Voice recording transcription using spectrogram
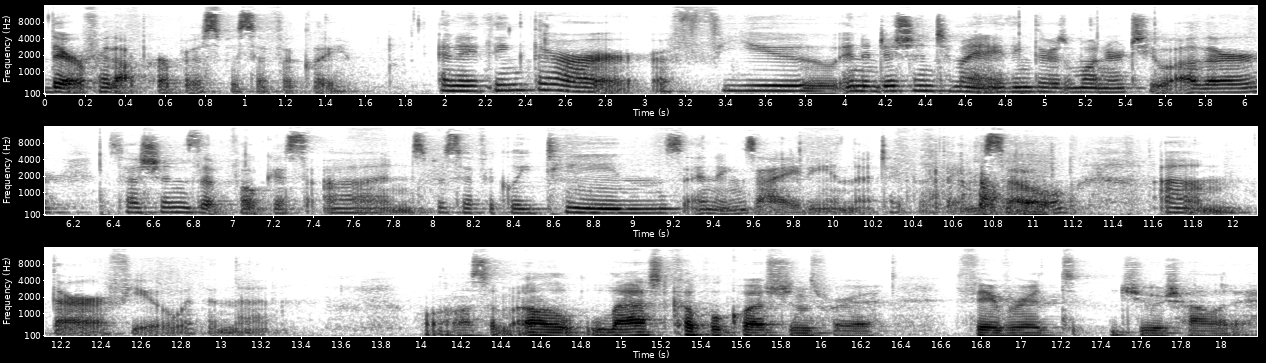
there for that purpose specifically. And I think there are a few, in addition to mine, I think there's one or two other sessions that focus on specifically teens and anxiety and that type of thing. So um, there are a few within that. Well, awesome. Oh, last couple questions for a favorite Jewish holiday.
